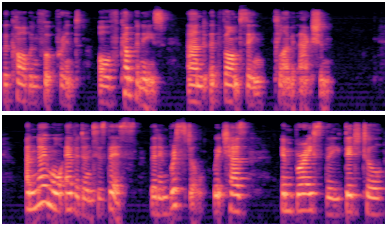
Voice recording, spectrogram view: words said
the carbon footprint of companies and advancing climate action. And no more evident is this than in Bristol, which has embraced the digital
